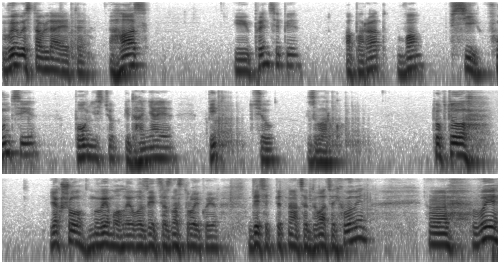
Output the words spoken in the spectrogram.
ви виставляєте газ, і, в принципі, апарат вам всі функції повністю підганяє під цю зварку. Тобто, якщо ви могли возитися з настройкою 10, 15, 20 хвилин, е, ви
